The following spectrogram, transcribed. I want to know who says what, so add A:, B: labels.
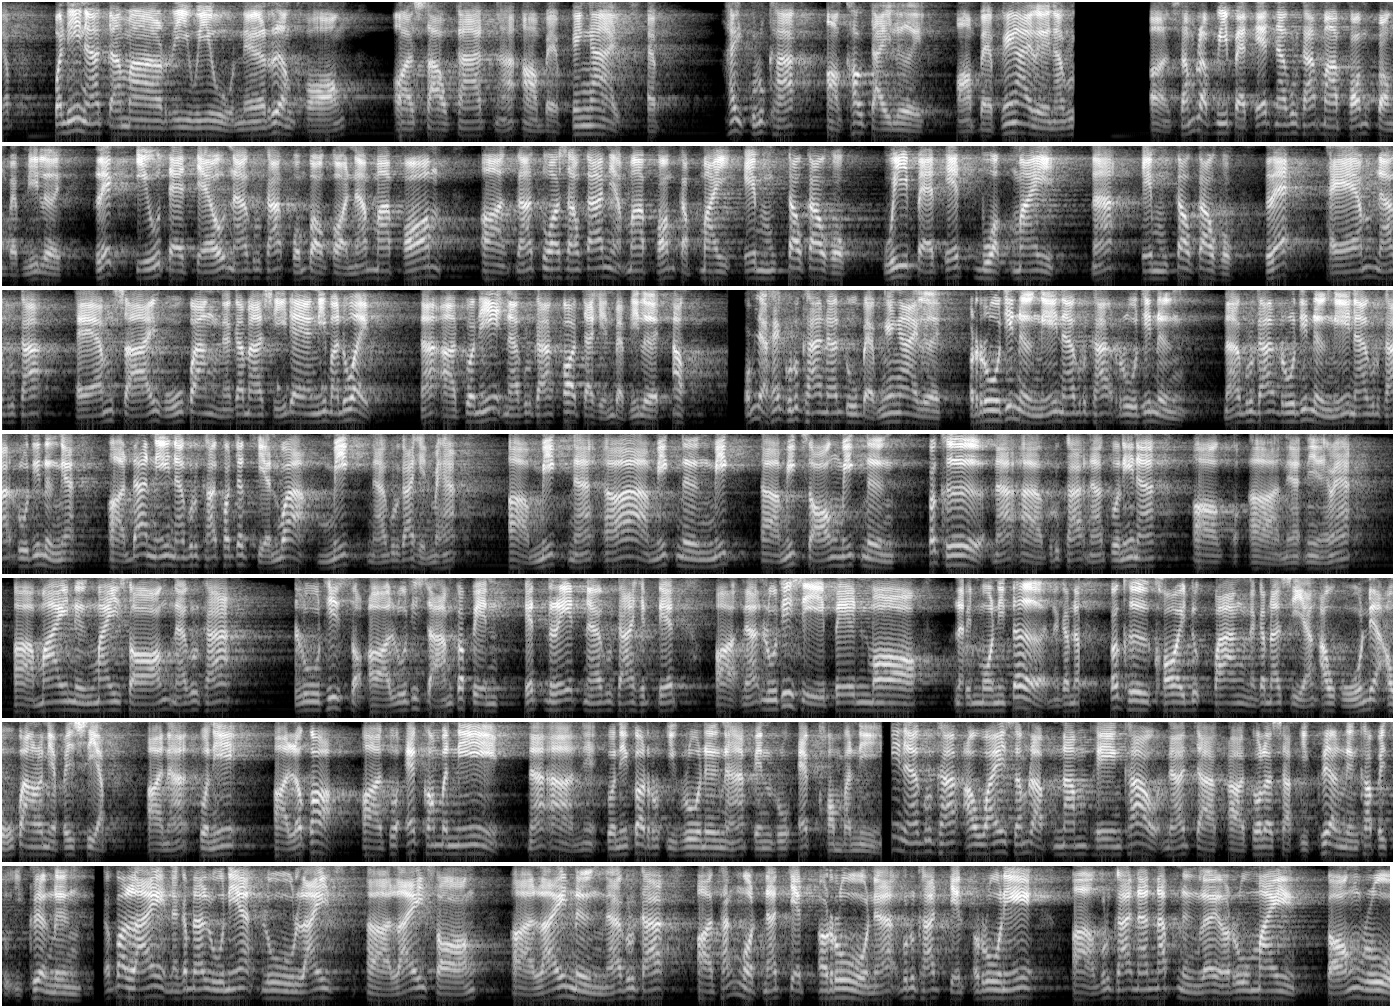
A: ครับวันนี้นะจะมารีวิวในเรื่องของออซาวการ์ดนะอ่าแบบง่ายๆแบบให้คุณลูกค้าอ่าเข้าใจเลยอ่าแบบง่ายๆเลยนะสำหรับ V8S นะคุณลูกค้ามาพร้อมกล่องแบบนี้เลย เล็กจิ๋วแต่แจ๋วนะคุณลูกค้าผมบอกก่อนนะ มาพร้อมอนะตัวซาวการ์ดเนี่ยมาพร้อมกับไมค์ M996 V8S บวกไมค์นะ M996 และแถมนะคุณลูกค้า แถมสายหูฟังนะครับมาสีแดงนี้มาด้วยนะอ่าตัวนี้นะคุณลูกค้าก็จะเห็นแบบนี้เลยเอา้าผมอยากให้คุณลูกค้านะดูแบบง่าย ๆ เลย รูที่หนึ่งนี้นะคุณลูกค้ารูที่หนึ่งนะคุณลูกค้ารูที่หนึ่งนี้นะคุณลูกค้ารูที่หนึ่งเนี่ยอ่าด้านนี้นะคุณลูกค้าเขาจะเขียนว่ามิกนะคุณลูกค้าเห็นไหมฮะอ่ามิกนะอ่ามิกหนึ่งมิกอ่ามิกสองมิกหนึ่งก็คือนะอ่าคุณลูกค้านะตัวนี้นะอ่าอ่าเนี่ยนี่เห็นไหมฮะอ่าไม้หนึ่งไม้สองนะคุณลูกค้า รูที่สองรูที่สามก็เป็นเฮดเรสนะคุณลูกค้าเฮดเรสอ่านะรูที่สี่เป็นมอนะเป็นมอนิเตอร์นะครับนะก็คือคอยดูฟังนะครับนะเสียงเอาหูเนี่ยเอาหูฟังเราเนี่ยไปเสียบอ่านะตัวนี้อ่าแล้วก็อ่าตัวแอคคอมพานีนะอ่าเนี่ยตัวนี้ก็อีกรูหนึ่งนะฮะเป็นรูแอคคอมพานีนี่นะคุณลูกค้าเอาไว้สำหรับนำเพลงเข้านะจากอ่าโทรศัพท์อีกเครื่องหนึ่งเข้าไปสู่อีกเครื่องหนึ่งแล้วก็ไลท์นะครับนะรูเนี้ยรูไลท์อ่าไลท์สอง ไลท์หนึ่งนะคุณลูกค้าทั้งหมดนะเจ็ดรูนะคุณลูกค้าเจ็ดรูนี้คุณลูกค้านะนับหนึ่งเลยรูไม่สองรู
